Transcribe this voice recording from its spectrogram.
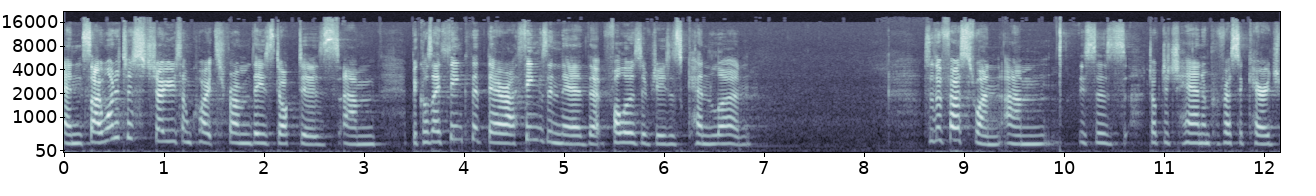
and so I wanted to show you some quotes from these doctors um, because I think that there are things in there that followers of Jesus can learn. So the first one, um, this is Dr. Chan and Professor Kerridge.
